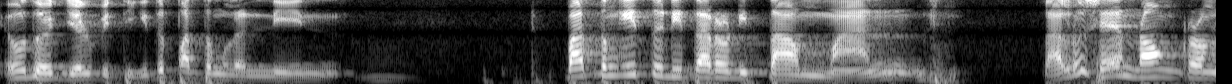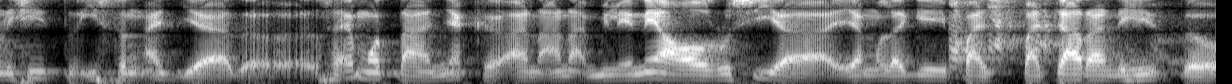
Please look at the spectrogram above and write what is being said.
Itu lebih tinggi itu patung Lenin. Patung itu ditaruh di taman Lalu saya nongkrong di situ iseng aja tuh. Saya mau tanya ke anak-anak milenial Rusia yang lagi pacaran di situ.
